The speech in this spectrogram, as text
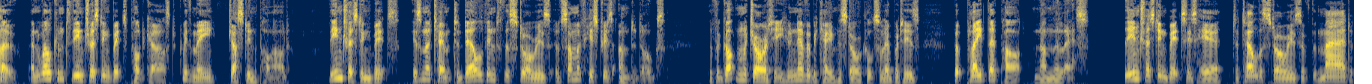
Hello, and welcome to the Interesting Bits podcast with me, Justin Pollard. The Interesting Bits is an attempt to delve into the stories of some of history's underdogs, the forgotten majority who never became historical celebrities, but played their part nonetheless. The Interesting Bits is here to tell the stories of the mad,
